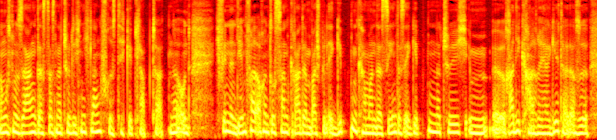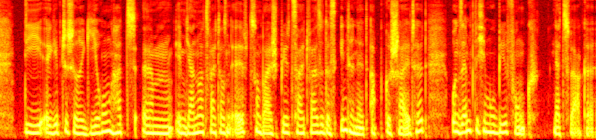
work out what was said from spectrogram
Man muss nur sagen, dass das natürlich nicht langfristig geklappt hat. Ne? Und ich finde in dem Fall auch interessant, gerade am Beispiel Ägypten kann man das sehen, dass Ägypten natürlich im, äh, radikal reagiert hat. Also die ägyptische Regierung hat ähm, im Januar 2011 zum Beispiel zeitweise das Internet abgeschaltet und sämtliche Mobilfunknetzwerke.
